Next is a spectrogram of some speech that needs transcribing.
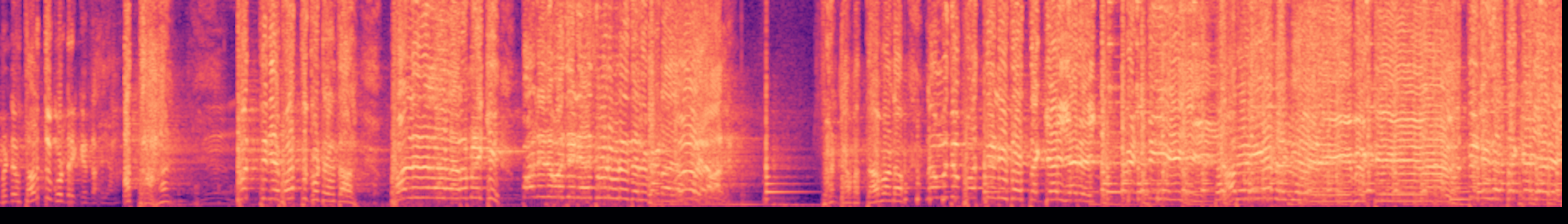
மீண்டும் மீண்டும் தடுத்துக் கொண்டிருக்கின்றாயா? அத்தான். பத்திரிகை பார்த்து கொண்டிருந்தால் பழுதலால் அரண்மனைக்கு பழுது வந்து நேற்று விடு விடு தெரிவிக்கிறாயா உண்மைதான். வேண்டாம் அத்தா வேண்டாம். நமது பத்தினி தத்த கையரை விட்டு. பத்தினிய தங்கையரை விட்டு. பத்தினி தத்த கையரை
